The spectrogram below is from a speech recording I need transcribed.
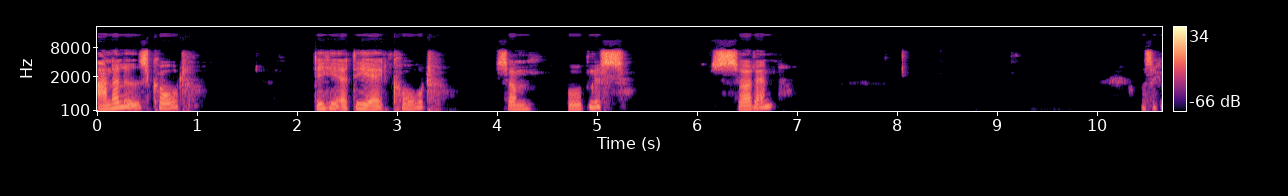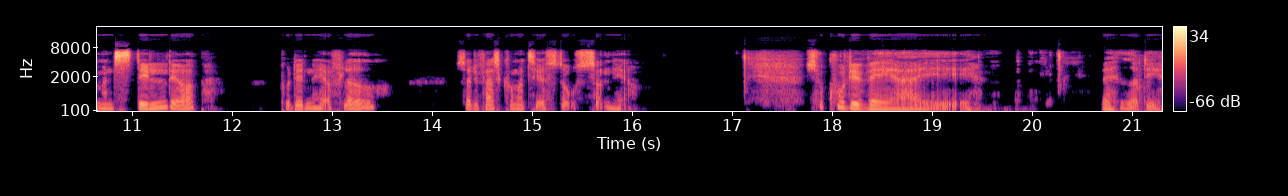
anderledes kort. Det her det er et kort, som åbnes sådan. Og så kan man stille det op på denne her flade, så det faktisk kommer til at stå sådan her. Så kunne det være, øh, hvad hedder det,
